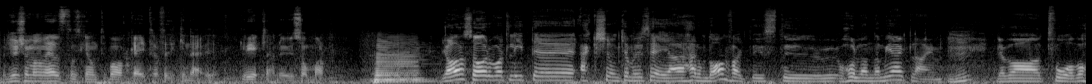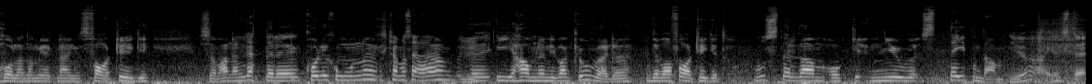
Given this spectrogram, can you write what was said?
Men hur som helst så ska hon tillbaka i trafiken där i Grekland nu i sommar. Ja, så har det varit lite action kan man ju säga häromdagen faktiskt. Holland American Line. Mhm. Det var två av Holland American Lines fartyg som hade en lättare kollision kan man säga Mm. eh, i hamnen i Vancouver. Det, var fartyget Amsterdam och New Statendam. Ja, just det.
